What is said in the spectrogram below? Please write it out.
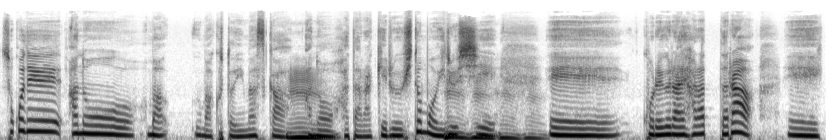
そこであの、まあ、うまくと言いますか、うん。あの働ける人もいるし、うんうんうんうんえーこれぐらい払ったら、えー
